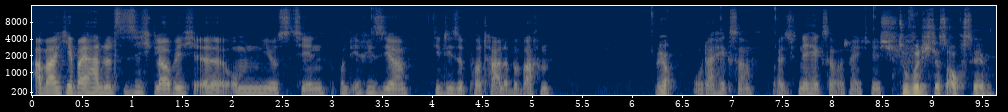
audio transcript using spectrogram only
Aber hierbei handelt es sich, glaube ich, äh, um Neoszen und Irisia, die diese Portale bewachen. Ja. Oder Hexer. Weiß ich, nee, Hexer wahrscheinlich nicht. So würde ich das auch sehen.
